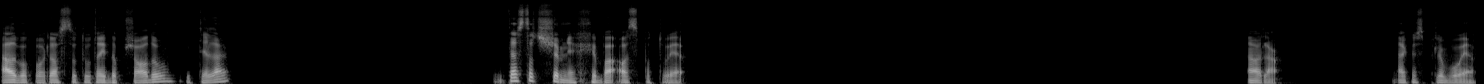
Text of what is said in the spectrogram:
Albo po prostu tutaj do przodu i tyle. Te 103 mnie chyba ospotuje. Dobra. Jakoś spróbuję.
